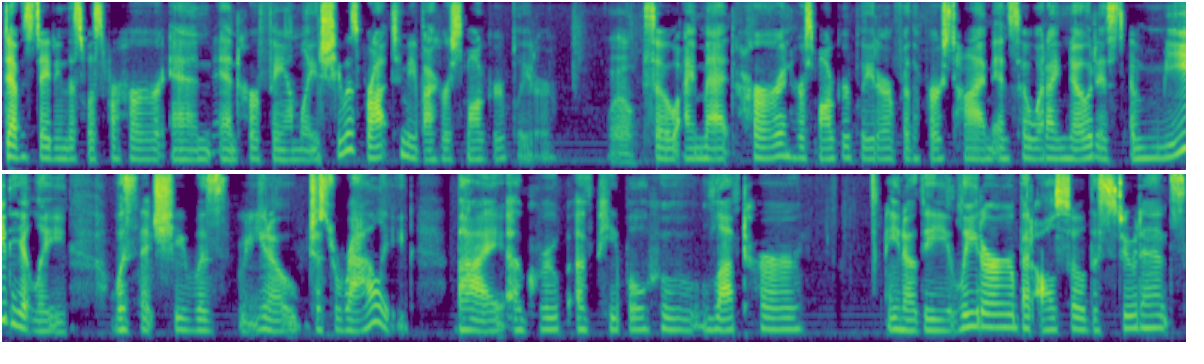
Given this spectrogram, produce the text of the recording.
devastating this was for her and and her family. She was brought to me by her small group leader. Wow. So I met her and her small group leader for the first time. And so what I noticed immediately was that she was, you know, just rallied by a group of people who loved her, you know, the leader, but also the students.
